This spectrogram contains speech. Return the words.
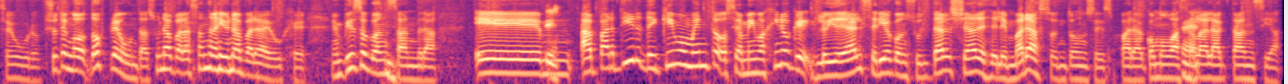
Seguro. Yo tengo dos preguntas, una para Sandra y una para Euge. Empiezo con Sandra. Em, ¿A partir de qué momento, o sea, me imagino que lo ideal sería consultar ya desde el embarazo entonces, para cómo va a ser la lactancia?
